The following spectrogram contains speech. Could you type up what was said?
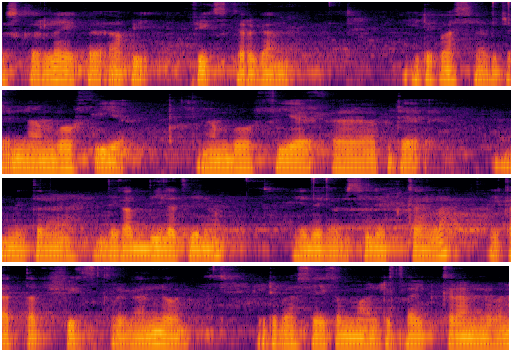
use කරලා ඒක අපි fix කරගන්න. ඊට පස්සේ අපිට number of year. Number of year අපිට මෙතන දෙකක් දීලා තියෙනවා. ඒ දෙක අපි සිලෙක්ට් කරලා එකත් අපි ෆික්ස් කරගන්න ඕන. ඊට පස්සේ ඒක මල්ටිප්ලයිඩ් කරන්න ඕන.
